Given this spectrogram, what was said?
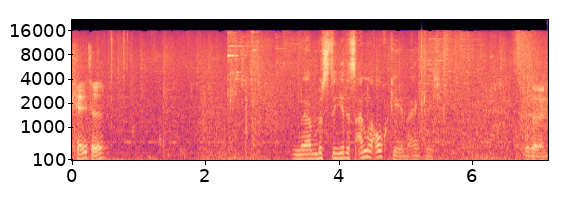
Kälte. Da müsste jedes andere auch gehen, eigentlich. Wo ist er denn?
